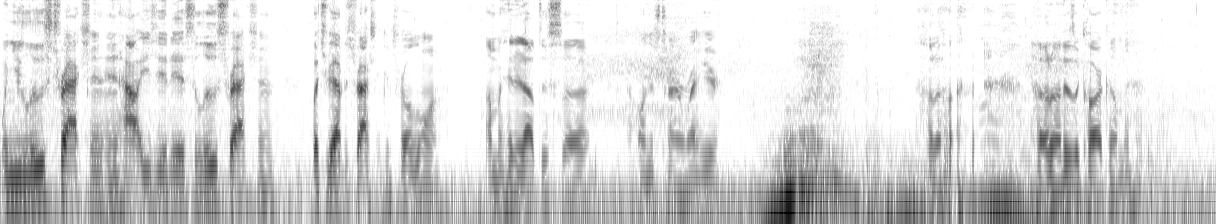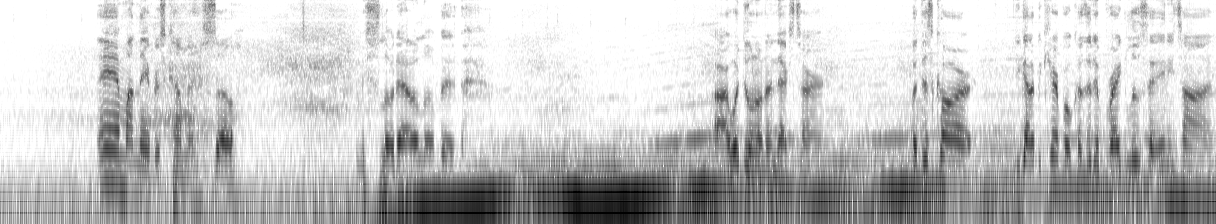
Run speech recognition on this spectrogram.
when you lose traction and how easy it is to lose traction but you have the traction control on. I'm gonna hit it out this uh, on this turn right here. Hold on, hold on. There's a car coming, and my neighbor's coming. So let me slow down a little bit. All right, we're doing on the next turn. But this car, you gotta be careful because it'll break loose at any time.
